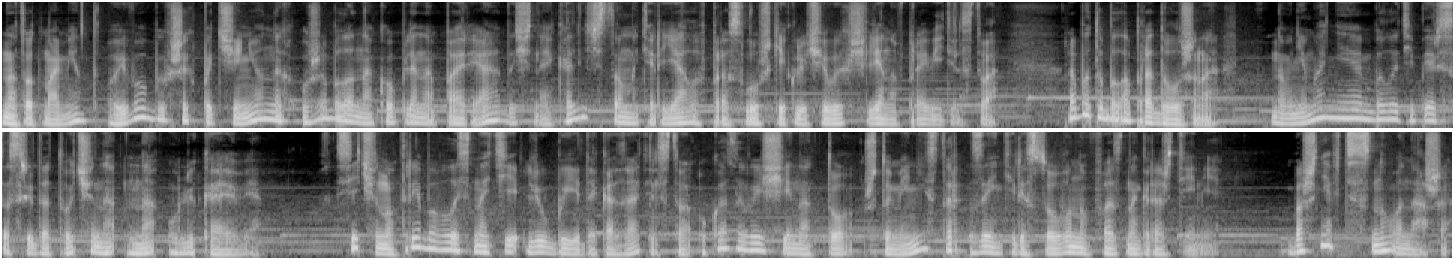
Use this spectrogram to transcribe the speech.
На тот момент у его бывших подчиненных уже было накоплено порядочное количество материалов прослушки ключевых членов правительства. Работа была продолжена, но внимание было теперь сосредоточено на Улюкаеве – Сечину требовалось найти любые доказательства, указывающие на то, что министр заинтересован в вознаграждении. Башнефть снова наша.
